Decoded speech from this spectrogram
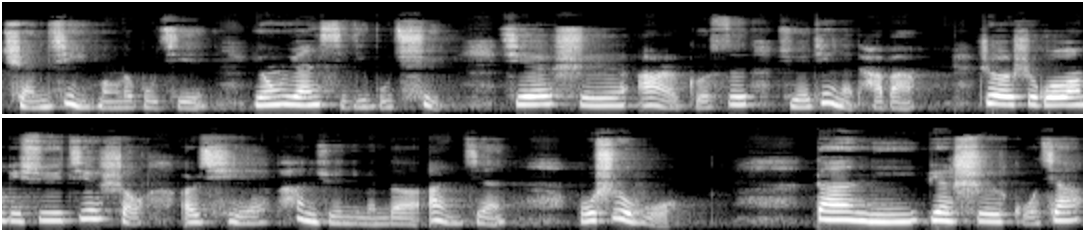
全境蒙了不洁，永远洗涤不去。且使阿尔格斯决定了他吧，这是国王必须接受而且判决你们的案件，不是我。但你便是国家，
